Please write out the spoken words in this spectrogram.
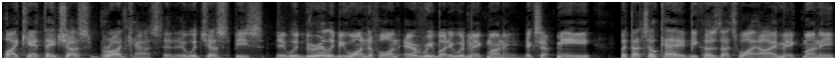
Why can't they just broadcast it? It would just be. It would be really be wonderful, and everybody would make money except me. But that's okay because that's why I make money,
